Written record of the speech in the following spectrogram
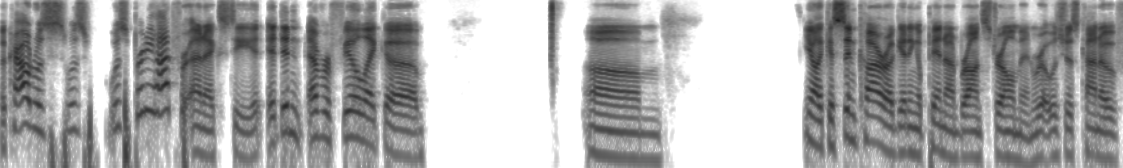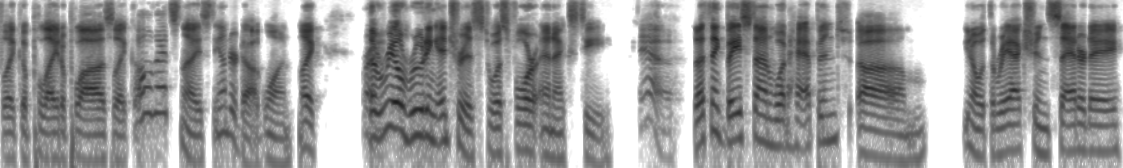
the crowd was was was pretty hot for nxt it, it didn't ever feel like a um you know, like a Sin Cara getting a pin on Braun Strowman, where it was just kind of like a polite applause, like, "Oh, that's nice, the underdog won." Like the real rooting interest was for NXT. Yeah. But I think based on what happened, um, you know, with the reaction Saturday,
